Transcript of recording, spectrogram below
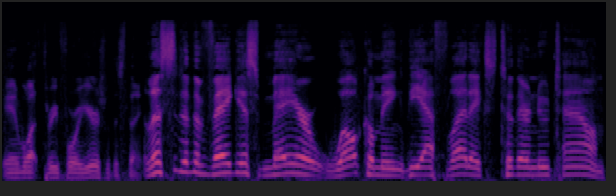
in what three, four years with this thing. Listen to the Vegas mayor welcoming the Athletics to their new town.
